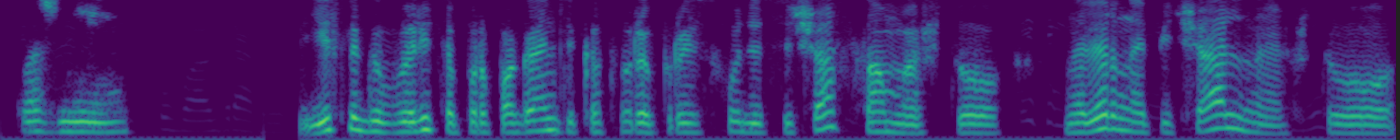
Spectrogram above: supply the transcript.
сложнее. Если говорить о пропаганде, которая происходит сейчас, самое, что, наверное, печальное, что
